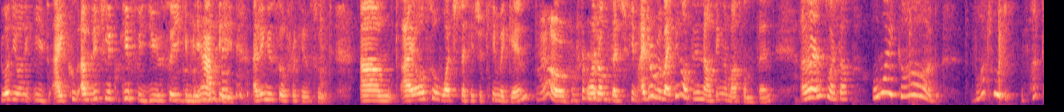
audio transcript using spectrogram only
what do you want to eat? I cook. I'm literally cooking for you so you can be happy. I think it's so freaking sweet. Um, I also watched Secretary Kim again Oh. what wrong with Secretary Kim? I don't remember. I think I was sitting down thinking about something, and then I said to myself, "Oh my god, what would what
